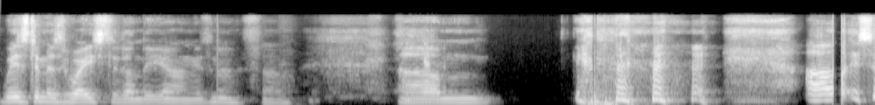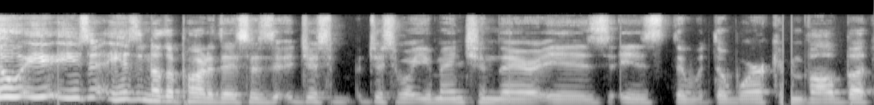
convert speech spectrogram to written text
wisdom is wasted on the young, isn't it? So, um, uh, so here's here's another part of this is just just what you mentioned there is is the the work involved, but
